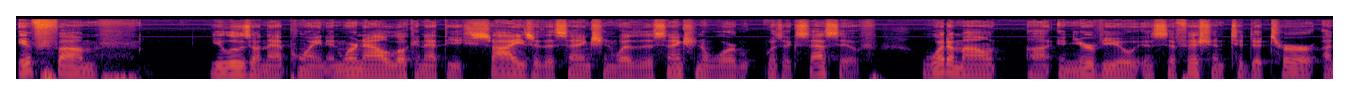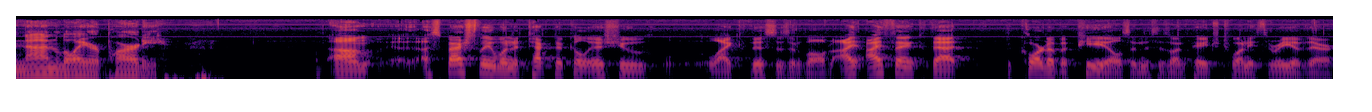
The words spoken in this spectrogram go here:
If um, you lose on that point, and we're now looking at the size of the sanction, whether the sanction award was excessive, what amount, uh, in your view, is sufficient to deter a non-lawyer party? Um, especially when a technical issue like this is involved. I, I think that the Court of Appeals, and this is on page 23 of their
